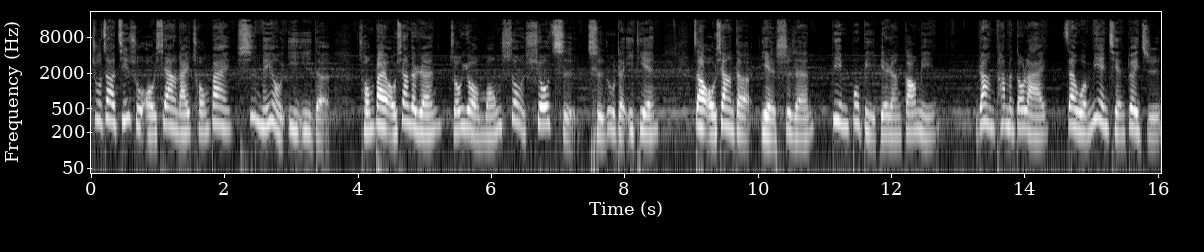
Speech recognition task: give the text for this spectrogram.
铸造金属偶像来崇拜是没有意义的。崇拜偶像的人总有蒙受羞耻耻辱的一天。造偶像的也是人，并不比别人高明。让他们都来，在我面前对质，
